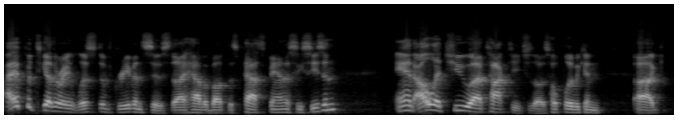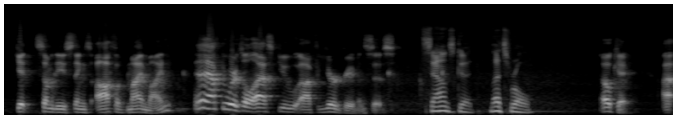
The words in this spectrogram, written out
I have put together a list of grievances that I have about this past fantasy season, and I'll let you uh, talk to each of those. Hopefully, we can uh, get some of these things off of my mind. And afterwards, I'll ask you uh, for your grievances. Sounds good. Let's roll. Okay. Uh,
